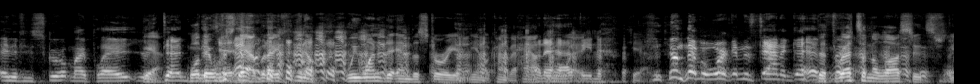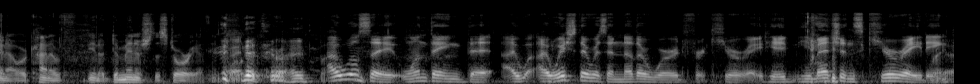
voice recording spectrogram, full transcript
and if you screw up my play, you're yeah. dead. Well, there was Yeah. that, but I, you know, we wanted to end the story, in, you know, kind of a happy On a happy way. note. Yeah. You'll never work in this town again. The threats and the lawsuits, you know, are kind of, you know, diminish the story. I think. That's right. I will say one thing that I, w- I wish there was another word for curate. He, he mentions curating.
